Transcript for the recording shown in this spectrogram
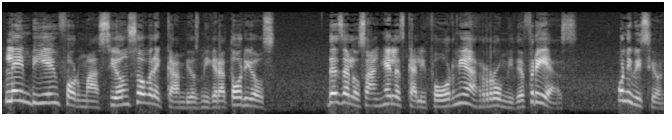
le envía información sobre cambios migratorios. Desde Los Ángeles, California, Romy de Frías, Univisión.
